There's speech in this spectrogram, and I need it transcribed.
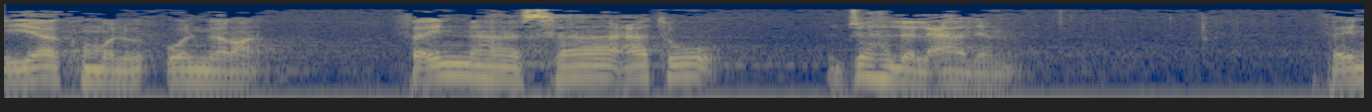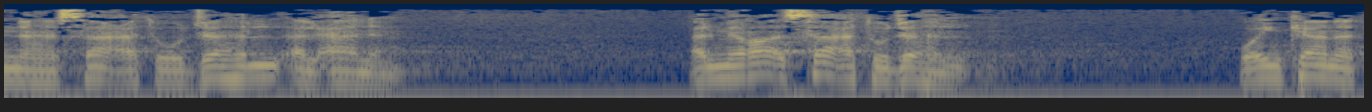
إياكم والمراء فإنها ساعة جهل العالم. فإنها ساعة جهل العالم. المراء ساعة جهل وإن كانت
